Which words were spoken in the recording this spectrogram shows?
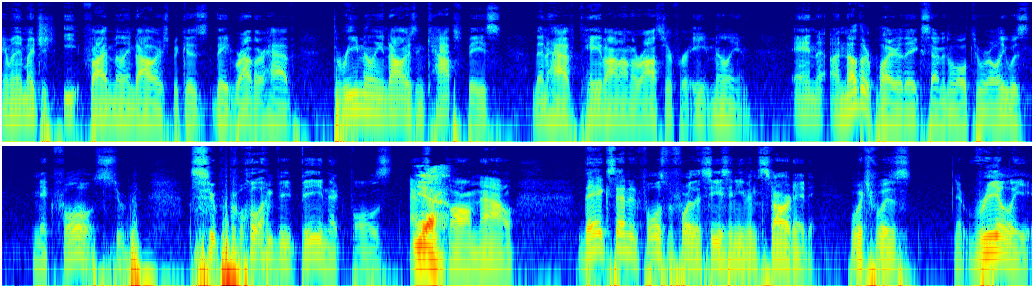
and they might just eat 5 million dollars because they'd rather have 3 million dollars in cap space than have Tavon on the roster for eight million. And another player they extended a little too early was Nick Foles, Super, Super Bowl MVP Nick Foles, as yeah. they call him now. They extended Foles before the season even started, which was really,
